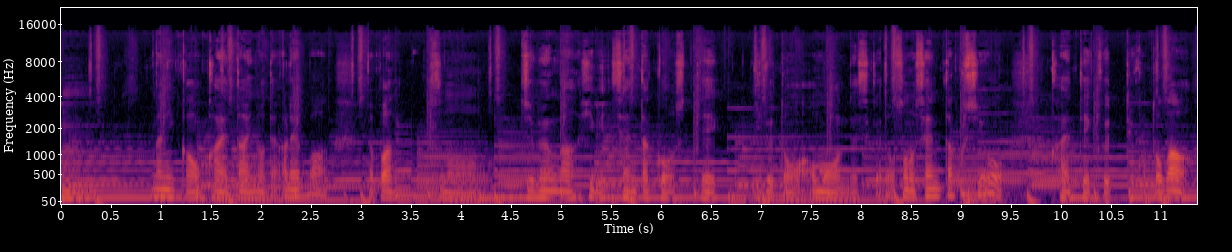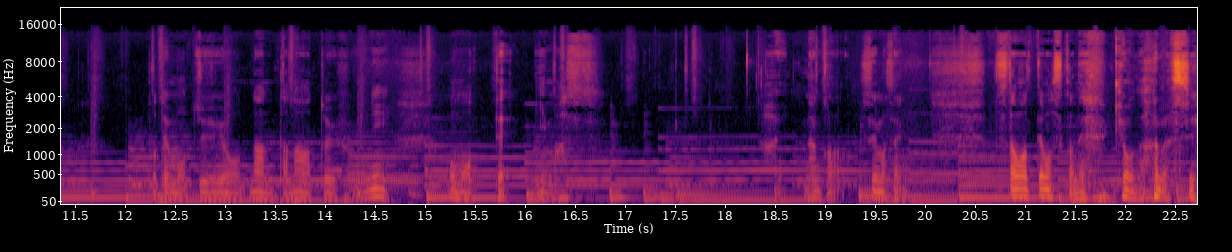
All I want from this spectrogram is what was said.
うん、何かを変えたいのであればやっぱその自分が日々選択をしているとは思うんですけどその選択肢を変えていくっていうことがとても重要なんだなというふうに思っています。はい、なんかすいません。伝わってますかね？今日の話。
